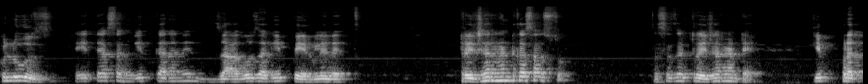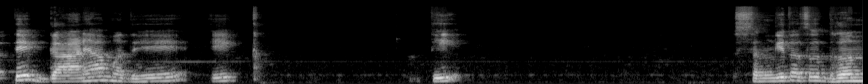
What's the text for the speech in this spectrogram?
क्लूज हे त्या संगीतकाराने जागोजागी पेरलेले आहेत. ट्रेझर हंट कसा असतो? तसं ते ट्रेझर हंट आहे की प्रत्येक गाण्यामध्ये एक ती संगीताचं धन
